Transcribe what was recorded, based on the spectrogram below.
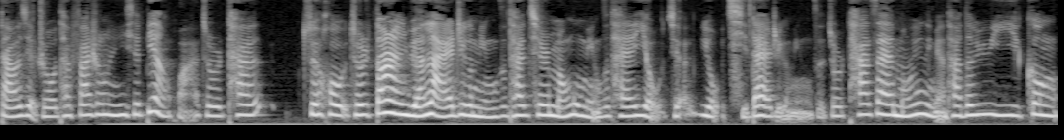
大小姐之后，他发生了一些变化，就是他最后就是，当然原来这个名字它其实蒙古名字它也有叫有脐带这个名字，就是它在蒙语里面它的寓意更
